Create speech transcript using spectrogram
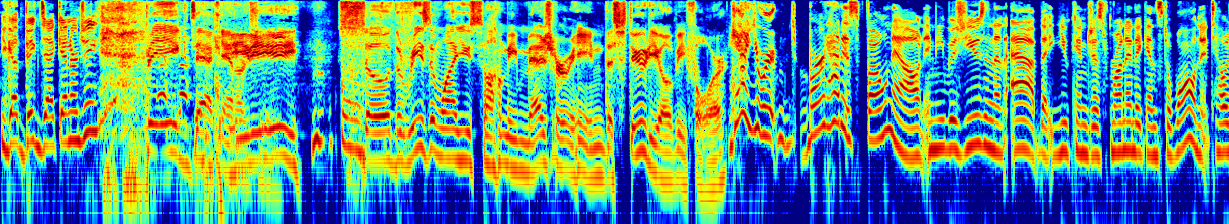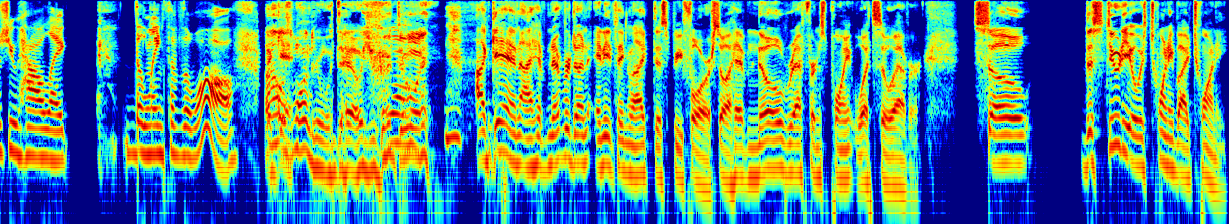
You got big deck energy? big deck energy. so the reason why you saw me measuring the studio before, Yeah, you were. Burt had his phone out and he was using an app that you can just run it against a wall and it tells you how like the length of the wall. I was wondering what the hell you were Yeah. doing. again, I have never done anything like this before, so I have no reference point whatsoever. So the studio is 20 by 20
